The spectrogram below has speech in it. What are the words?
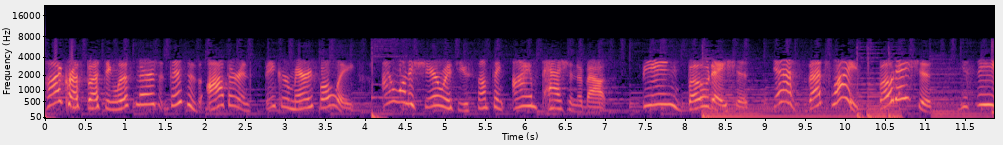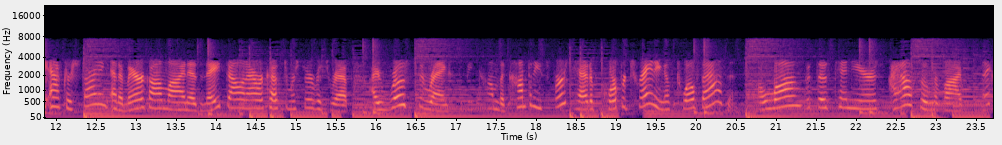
Hi, crust busting listeners. This is author and speaker Mary Foley. I want to share with you something I am passionate about being bodacious. Yes, that's right, bodacious. You see, after starting at America Online as an $8 an hour customer service rep, I rose the ranks to become the company's first head of corporate training of 12,000. Along with those 10 years, I also survived six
